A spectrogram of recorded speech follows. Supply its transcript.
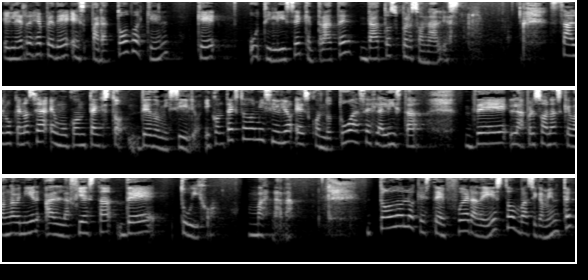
El RGPD es para todo aquel que utilice, que trate datos personales salvo que no sea en un contexto de domicilio. Y contexto de domicilio es cuando tú haces la lista de las personas que van a venir a la fiesta de tu hijo. Más nada. Todo lo que esté fuera de esto, básicamente,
